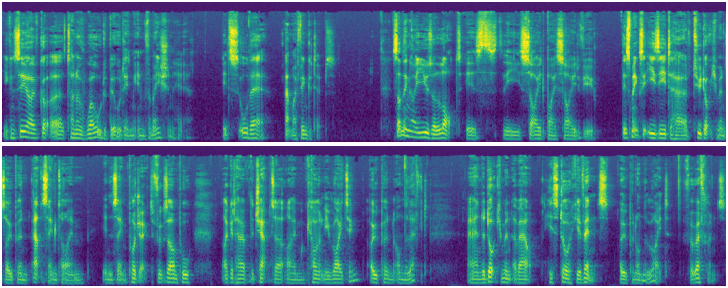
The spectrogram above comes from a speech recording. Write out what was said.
you can see I've got a ton of world building information here. It's all there at my fingertips. Something I use a lot is the side by side view. This makes it easy to have two documents open at the same time in the same project. For example, I could have the chapter I'm currently writing open on the left and a document about historic events open on the right for reference.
